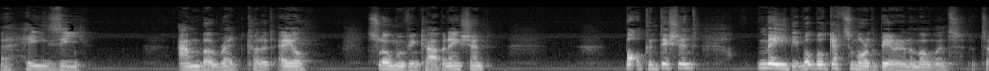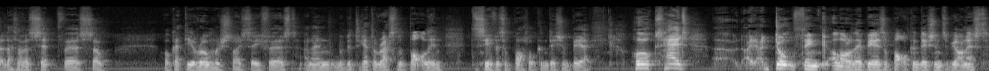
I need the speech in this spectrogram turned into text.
a hazy amber red coloured ale, slow moving carbonation, bottle conditioned, maybe, well we'll get some more of the beer in a moment, but uh, let's have a sip first, so I'll get the aroma should I say first, and then we'll be to get the rest of the bottle in to see if it's a bottle conditioned beer. Hawkshead, uh, I, I don't think a lot of their beers are bottle conditioned to be honest.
